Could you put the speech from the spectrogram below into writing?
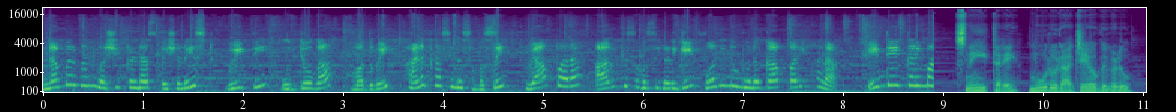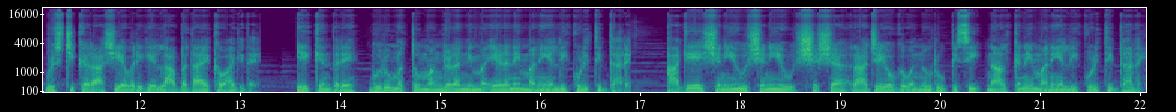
ನಂಬರ್ ಒನ್ ವಶೀಕರಣ ಸ್ಪೆಷಲಿಸ್ಟ್ ವಿದ್ಯೆ ಉದ್ಯೋಗ, ಮದುವೆ, ಹಣಕಾಸಿನ ಸಮಸ್ಯೆ, ವ್ಯಾಪಾರ, ಆರೋಗ್ಯ ಸಮಸ್ಯೆಗಳಿಗೆ ಫೋನಿನ ಮೂಲಕ ಪರಿಹಾರ. ಎಂದೇ ಕರೆ ಸ್ನೇಹಿತರೆ, ಮೂರು ರಾಜಯೋಗಗಳು ವೃಶ್ಚಿಕ ರಾಶಿಯವರಿಗೆ ಲಾಭದಾಯಕವಾಗಿದೆ. ಏಕೆಂದರೆ ಗುರು ಮತ್ತು ಮಂಗಳ ನಿಮ್ಮ ಏಳನೇ ಮನೆಯಲ್ಲಿ ಕುಳಿತಿದ್ದಾರೆ. ಹಾಗೆಯೇ ಶನಿಯು ಶನಿಯು ಶಿಷ್ಯ ರಾಜಯೋಗವನ್ನು ರೂಪಿಸಿ ನಾಲ್ಕನೇ ಮನೆಯಲ್ಲಿ ಕುಳಿತಿದ್ದಾನೆ.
